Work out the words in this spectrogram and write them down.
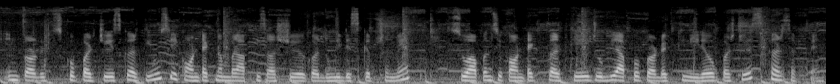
इन प्रोडक्ट्स को परचेज़ करती हूँ उसके कॉन्टैक्ट नंबर आपके साथ शेयर कर दूँगी डिस्क्रिप्शन में। सो so, आप उनसे कॉन्टैक्ट करके जो भी आपको प्रोडक्ट की नीड है वो परचेज़ कर सकते हैं।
